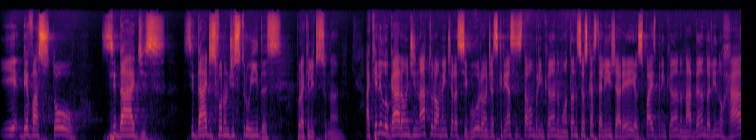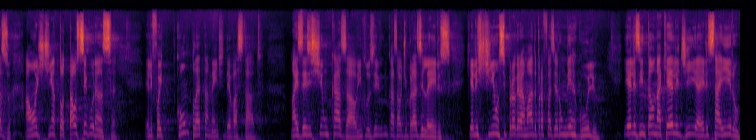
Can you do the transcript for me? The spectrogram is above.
e devastou cidades, cidades foram destruídas por aquele tsunami. Aquele lugar onde naturalmente era seguro, onde as crianças estavam brincando, montando seus castelinhos de areia, os pais brincando, nadando ali no raso, aonde tinha total segurança, ele foi completamente devastado. Mas existia um casal, inclusive um casal de brasileiros, que eles tinham se programado para fazer um mergulho. E eles então, naquele dia, eles saíram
